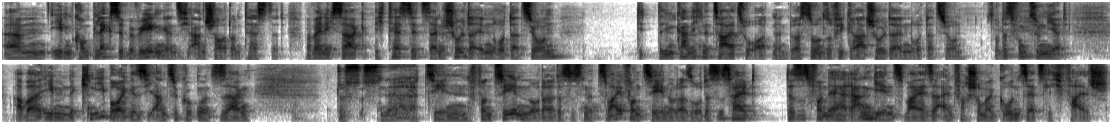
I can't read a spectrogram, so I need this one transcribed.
ähm, eben komplexe Bewegungen sich anschaut und testet. Weil wenn ich sage, ich teste jetzt deine Schulterinnenrotation, dem kann ich eine Zahl zuordnen. Du hast so und so viel Grad Schulterinnenrotation. So, das funktioniert. Aber eben eine Kniebeuge sich anzugucken und zu sagen, das ist eine 10 von 10 oder das ist eine 2 von 10 oder so, das ist halt, das ist von der Herangehensweise einfach schon mal grundsätzlich falsch.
